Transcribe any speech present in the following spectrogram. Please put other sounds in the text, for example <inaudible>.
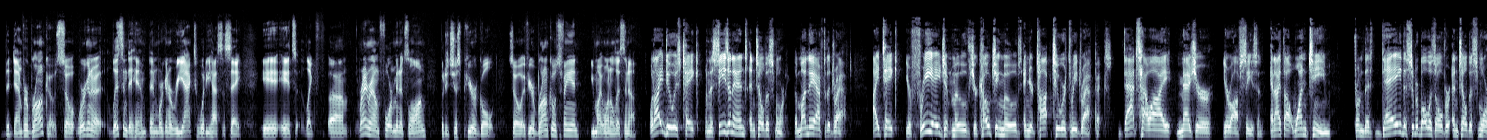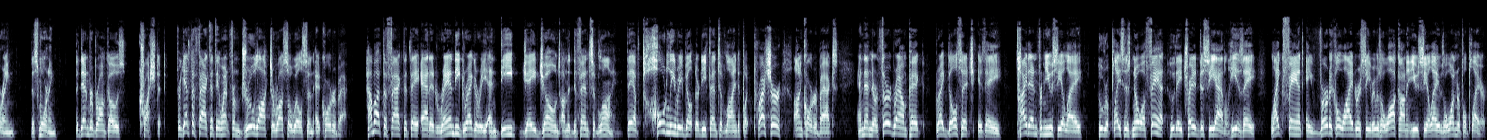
the Denver Broncos. So we're going to listen to him, then we're going to react to what he has to say. It, it's like um, right around four minutes long, but it's just pure gold. So if you're a Broncos fan, you might want to listen up. What I do is take, when the season ends until this morning, the Monday after the draft, I take your free agent moves, your coaching moves, and your top two or three draft picks. That's how I measure your offseason. And I thought one team from the day the Super Bowl was over until this morning, this morning, the Denver Broncos crushed it. Forget the fact that they went from Drew Lock to Russell Wilson at quarterback. How about the fact that they added Randy Gregory and DJ Jones on the defensive line? They have totally rebuilt their defensive line to put pressure on quarterbacks. And then their third round pick, Greg Dulcich, is a tight end from UCLA who replaces Noah Fant, who they traded to Seattle. He is a, like Fant, a vertical wide receiver. He was a walk on at UCLA. He was a wonderful player.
